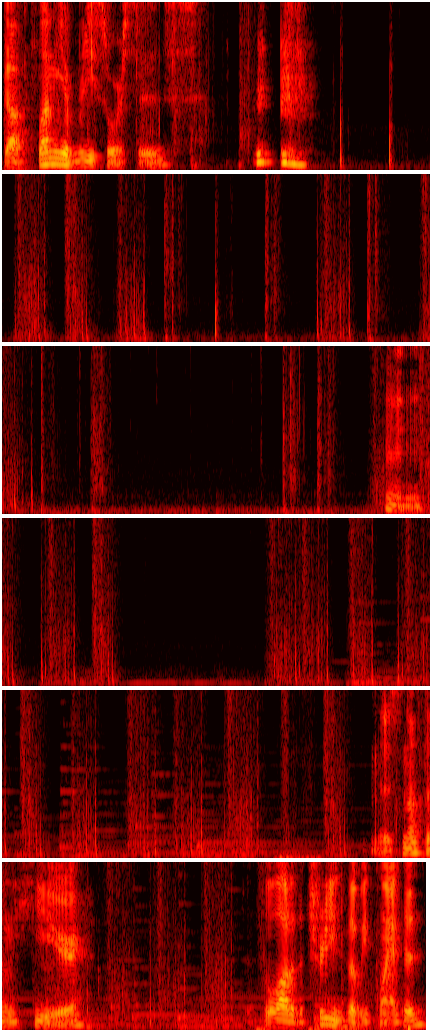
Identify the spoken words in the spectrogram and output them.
Got plenty of resources. Hmm. There's nothing here. Just a lot of the trees that we planted.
